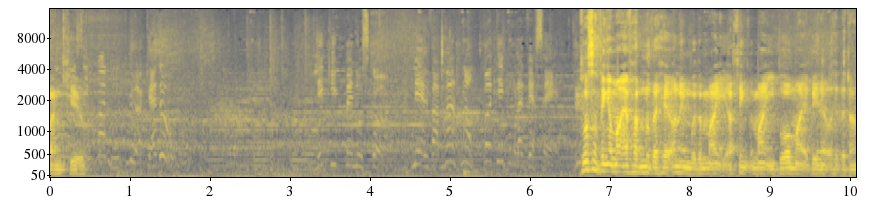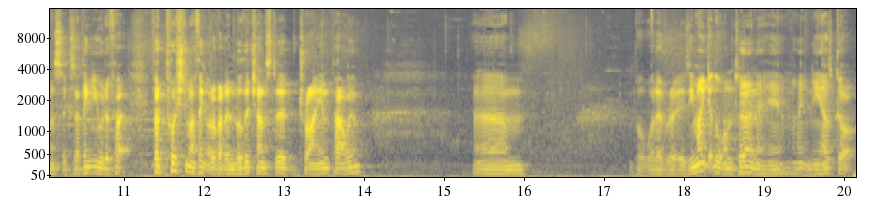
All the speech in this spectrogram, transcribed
pour you. Plus, I think I might have had another hit on him with a mighty. I think the mighty blow might have been able to hit the dancer because I think he would have had. If I'd pushed him, I think I would have had another chance to try and power him. Um, but whatever it is, he might get the one turner here. Might, he has got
